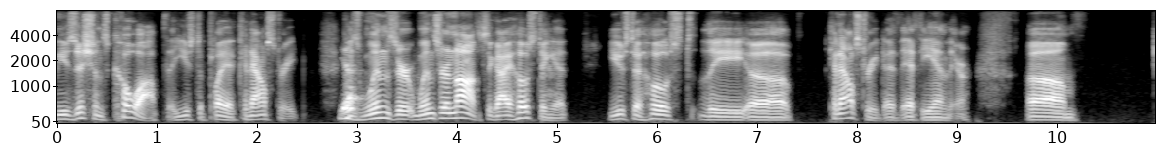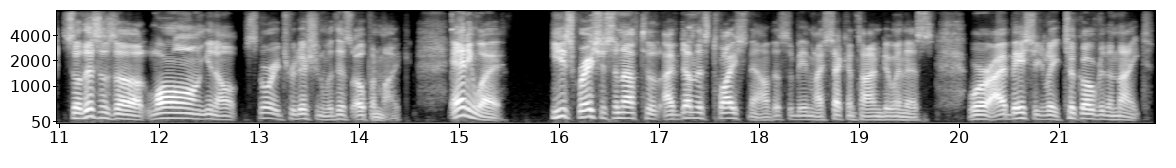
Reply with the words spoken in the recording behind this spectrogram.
musicians co-op that used to play at Canal Street. Because. Windsor Windsor Knotts, the guy hosting it, used to host the uh, Canal Street at, at the end there. Um, so this is a long, you know, story tradition with this open mic. Anyway, he's gracious enough to I've done this twice now. This will be my second time doing this, where I basically took over the night.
